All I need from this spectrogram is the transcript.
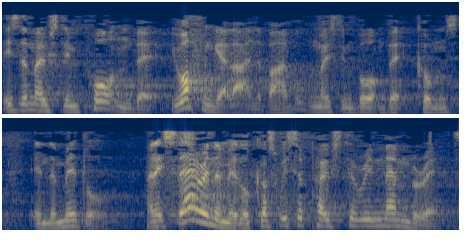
is the most important bit. You often get that in the Bible. The most important bit comes in the middle. And it's there in the middle because we're supposed to remember it.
